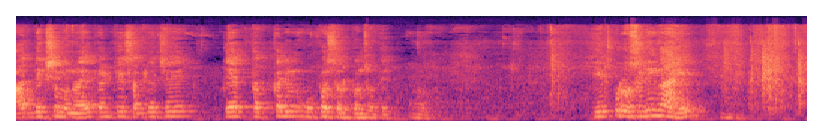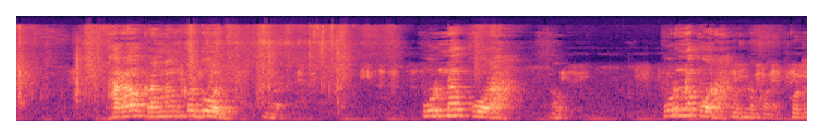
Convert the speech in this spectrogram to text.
अध्यक्ष म्हणून आहेत आणि ते सध्याचे ते तत्कालीन उपसरपंच होते. हो. हे प्रोसिडिंग आहे ठराव क्रमांक दोन. बर. पूर्ण कोरा. हो. पूर्ण कोरा. पूर्ण करा. फोटो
